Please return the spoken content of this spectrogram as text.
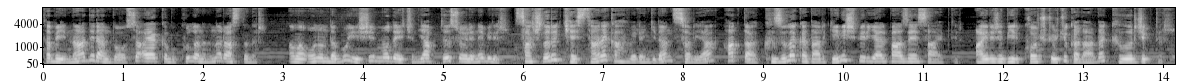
Tabii nadiren de olsa ayakkabı kullanımına rastlanır. Ama onun da bu işi moda için yaptığı söylenebilir. Saçları kestane kahverengiden sarıya hatta kızıla kadar geniş bir yelpazeye sahiptir. Ayrıca bir koç kürkü kadar da kıvırcıktır.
